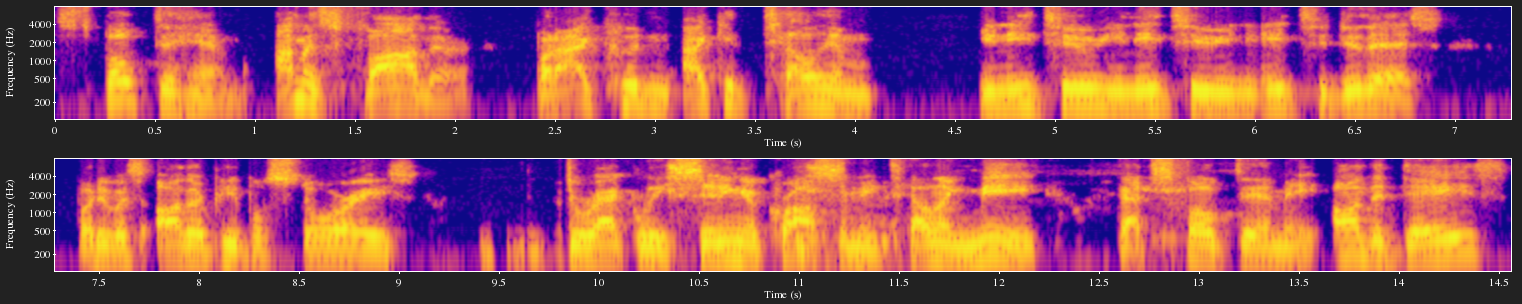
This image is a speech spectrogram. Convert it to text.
spoke to him. I'm his father, but I couldn't I could tell him you need to, you need to, you need to do this. But it was other people's stories directly sitting across from me telling me that spoke to him on the days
